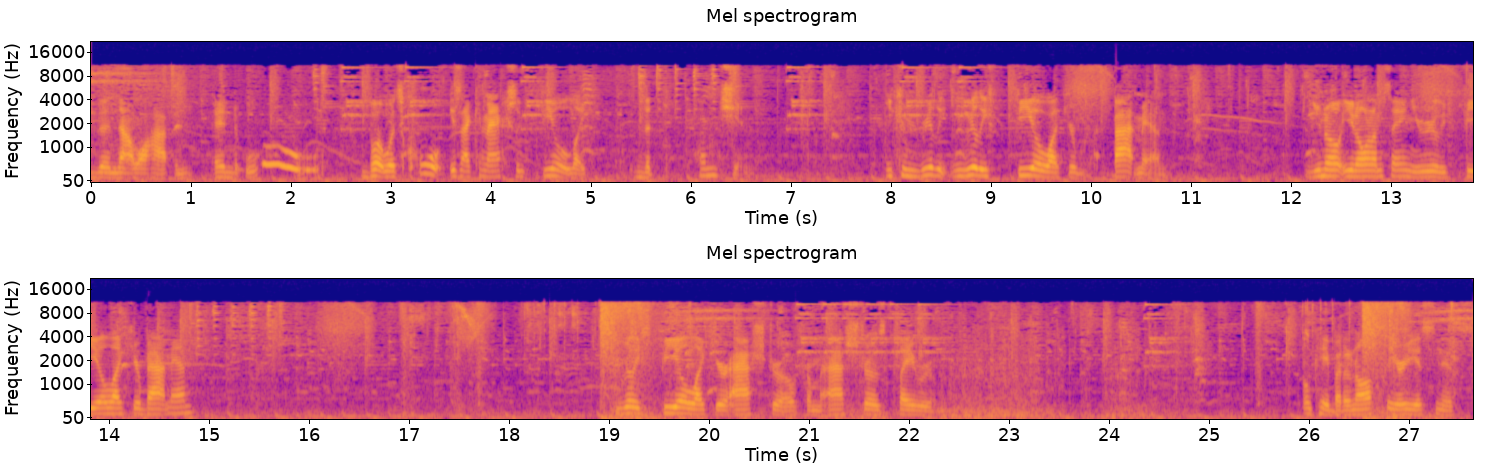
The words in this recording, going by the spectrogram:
then that will happen. And, ooh, but what's cool is I can actually feel, like, the tension. You can really, really feel like you're Batman. You know, you know what I'm saying? You really feel like you're Batman. You really feel like you're Astro from Astro's Playroom. Okay, but in all seriousness,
